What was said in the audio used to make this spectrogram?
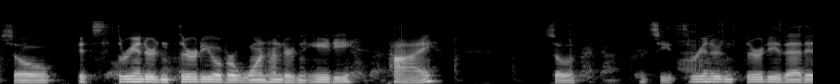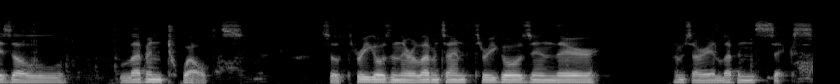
So it's 330 over 180 pi. So let's see, 330, that is 11 twelfths. So 3 goes in there 11 times, 3 goes in there, I'm sorry, 11 six.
